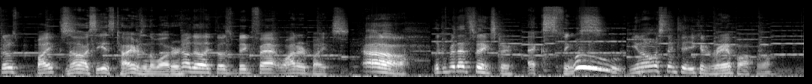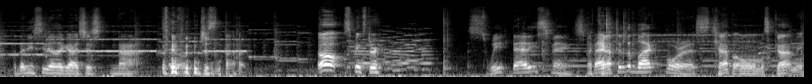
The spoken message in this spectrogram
those bikes. No, I see his tires in the water. No, they're like those big fat water bikes. Oh, looking for that Sphinxter. X Sphinx. Woo! You almost think that you could ramp off of them, but then you see the other guys just not. So, Just not. Oh, Sphinxter. sweet Daddy Sphinx, A back cap- to the Black Forest, Kappa almost got me.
